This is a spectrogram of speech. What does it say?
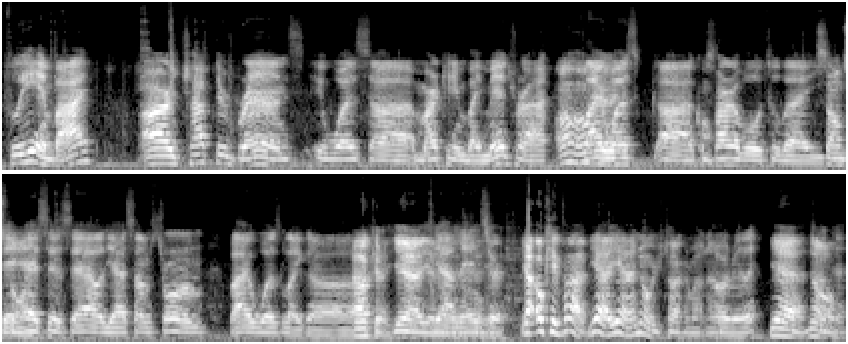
flee and buy. Our chapter brands. It was uh, marketing by Metra. Oh, Fly was uh, comparable to like the SSL. Yeah, Soundstorm. Buy was like uh, Okay. Yeah. Yeah. yeah, yeah, Lancer. Yeah. yeah, Okay. Vibe. Yeah. Yeah. I know what you're talking about now. Oh really? Yeah. No. Okay.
